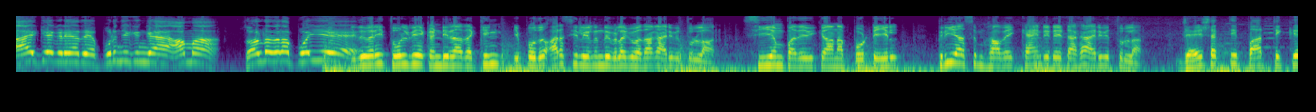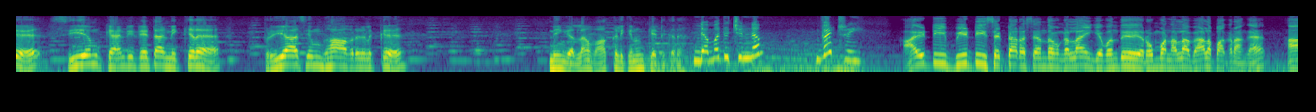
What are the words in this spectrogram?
லாய்க்கே கிடையாது. புரிஞ்சுக்குங்க. ஆமா சொல்றதெல்லாம் பொய். இதுவரை தோல்வியை கண்டிராத கிங் இப்போது அரசியலிலிருந்து விலகுவதாக அறிவித்துள்ளார். சிஎம் பதவிக்கான போட்டியில் பிரியா சிம்ஹாவை கேண்டிடேட்டாக அறிவித்துள்ளார். ஜெயசக்தி பார்ட்டிக்கு சிஎம் கேண்டிடேட்டா நிக்கிற பிரியா சிம்ஹா அவர்களுக்கு நீங்க எல்லாம் வாக்களிக்கணும்னு கேட்டுக்கிறேன். நமது சின்னம் வெற்றி. ஐடி பிடி செக்டாரை சேர்ந்தவங்க எல்லாம் இங்க வந்து ரொம்ப நல்லா வேலை பார்க்கறாங்க. ஆ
